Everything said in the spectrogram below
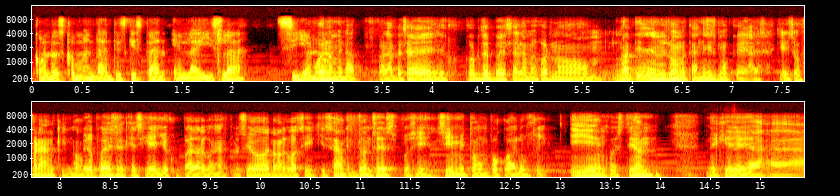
con los comandantes que están en la isla? ¿Sí o no? Bueno, mira, para empezar, el corte pues a lo mejor no, no tiene el mismo mecanismo que, que hizo Frankie, ¿no? Pero puede ser que sí haya ocupado alguna explosión o algo así, quizá. Entonces, pues sí, sí imitó un poco a Luffy. Y en cuestión de que a,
